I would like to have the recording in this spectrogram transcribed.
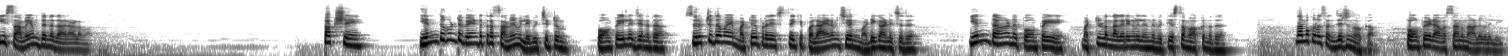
ഈ സമയം തന്നെ ധാരാളമാണ്. പക്ഷേ എന്തുകൊണ്ട് വേണ്ടത്ര സമയം ലഭിച്ചിട്ടും പോംപെയിലെ ജനത സുരക്ഷിതമായ മറ്റൊരു പ്രദേശത്തേക്ക് പലായനം ചെയ്യാൻ മടി കാണിച്ചത് എന്താണ് പോംപയെ മറ്റുള്ള നഗരങ്ങളിൽ നിന്ന് വ്യത്യസ്തമാക്കുന്നത്? നമുക്കൊന്ന് സഞ്ചരിച്ച് നോക്കാം പോംപയുടെ അവസാന നാളുകളിലേക്ക്.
